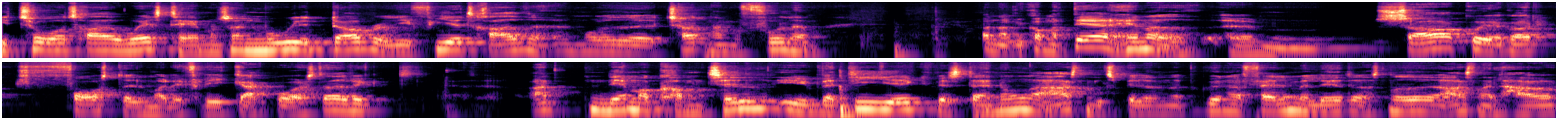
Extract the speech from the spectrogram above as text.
i 32 West Ham, og så en mulig dobbelt i 34 mod øh, Tottenham og Fulham. Og når vi kommer derhen, øhm, så kunne jeg godt forestille mig det, fordi Gakpo er stadigvæk ret nem at komme til i værdi, ikke? hvis der er nogle af Arsenal-spillerne, der begynder at falde med lidt og sådan noget. Arsenal har jo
